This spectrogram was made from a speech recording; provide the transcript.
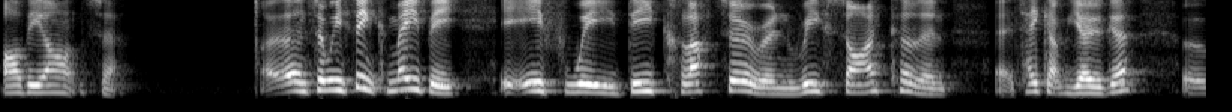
are the answer. And so we think maybe if we declutter and recycle and uh, take up yoga, uh,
